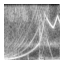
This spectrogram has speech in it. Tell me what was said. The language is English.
Bye.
